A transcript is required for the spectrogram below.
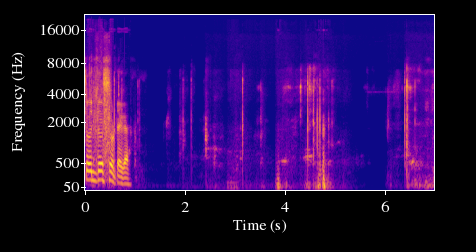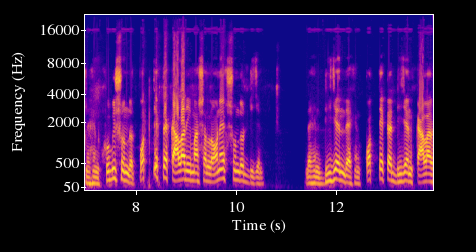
চোদ্দশো টাকা। দেখেন, খুবই সুন্দর। প্রত্যেকটা কালারই মাসাল্লাহ অনেক সুন্দর ডিজাইন দেখেন ডিজাইন দেখেন, প্রত্যেকটা ডিজাইন কালার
